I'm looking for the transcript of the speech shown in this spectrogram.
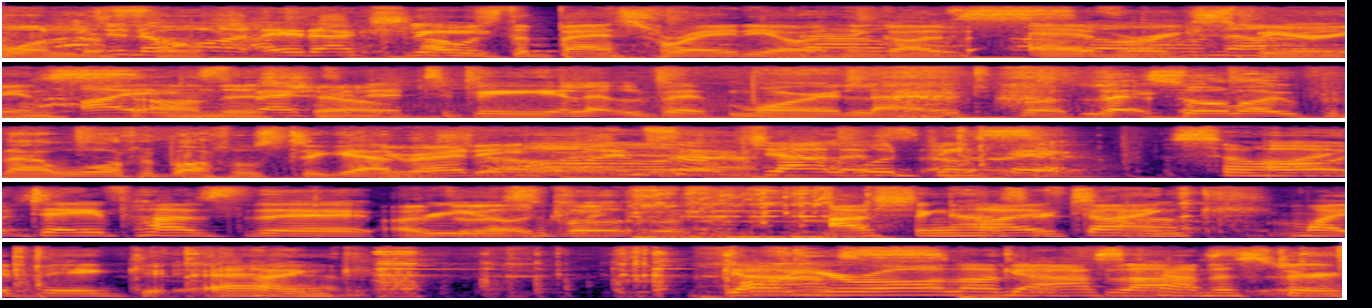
wonderful. Do you know what? It actually- that was the best radio I think I've was ever experienced nice. I on this expected it to be a little bit more loud, but Let's all open our water bottles together. You ready? Oh, I'm so Yeah. jealous. That would be Okay. so, so Oh, nice. Dave has the I have reusable. click. Ashling has her I've got tank. my big uh, Tank. Gas, oh, you're all on gas the canister.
